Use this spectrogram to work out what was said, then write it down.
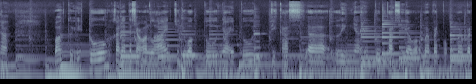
Nah waktu itu karena tesnya online jadi waktunya itu dikasih uh, linknya itu dikasih ya mepet pokok mepet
